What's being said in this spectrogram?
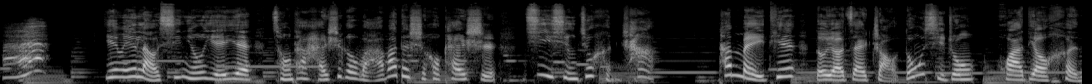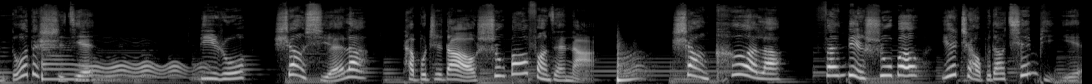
啊，因为老犀牛爷爷从他还是个娃娃的时候开始，记性就很差，他每天都要在找东西中花掉很多的时间。比如上学了，他不知道书包放在哪儿；上课了。翻遍书包也找不到铅笔，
